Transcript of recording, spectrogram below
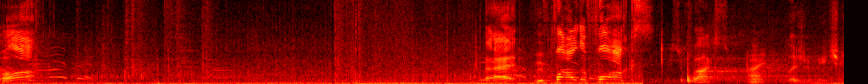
Oh! Hey, we found the fox! Mr. Fox, hi. Pleasure to meet you.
